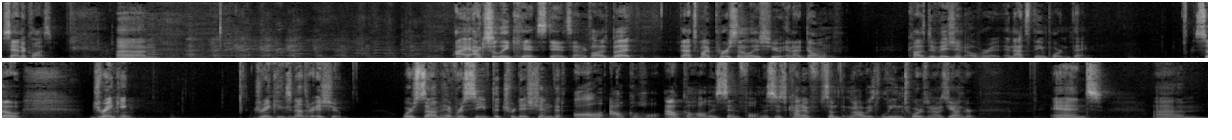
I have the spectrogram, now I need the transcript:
Santa Claus. Um, I actually can't stand Santa Claus, but that's my personal issue, and I don't cause division over it, and that's the important thing. So, drinking. Drinking is another issue where some have received the tradition that all alcohol alcohol is sinful. And this is kind of something I was leaned towards when I was younger. And um,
